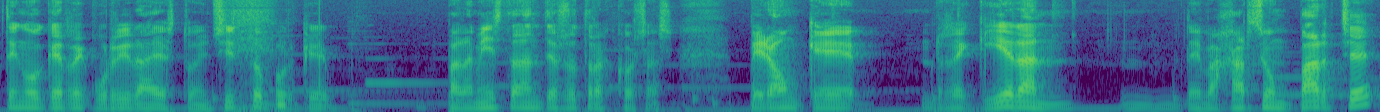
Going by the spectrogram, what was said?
tengo que recurrir a esto, insisto, porque para mí están antes otras cosas. Pero aunque requieran de bajarse un parche,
